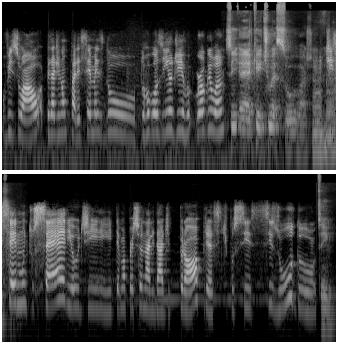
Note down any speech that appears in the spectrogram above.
o visual, apesar de não parecer, mas do, do robozinho de Rogue One. Sim, é K2SO, eu acho. Uhum. De ser muito sério, de ter uma personalidade própria, tipo, si- sisudo. Sim.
